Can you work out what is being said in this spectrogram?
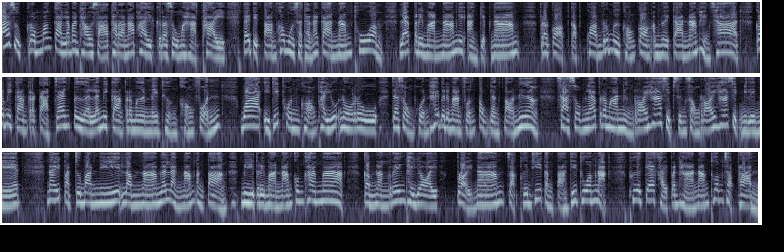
ล่าสุดกรมป้องกันและบรรเทาสาธารณภัยกระทรวงมหาดไทย ได้ติดตามข้อมูลสถานการณ์น้ำท่วม และปริมาณน้ำในอ่างเก็บน้ำประกอบกับความร่วมมือของกองอำนวยการน้ำแห่งชาติ ก็มีการประกาศแจ้งเตือน และมีการประเมินในถึงของฝน ว่าอิทธิพลของพายุโนรู จะส่งผลให้ปริมาณฝนตกอย่างต่อเนื่อง สะสมแล้วประมาณ 150-250มิลลิเมตรในปัจจุบันนี้ลำน้ำและแหล่งน้ำต่างๆ มีปริมาณน้ำค่อนข้างมากกำลังเร่งทยอย ปล่อยน้ำจากพื้นที่ต่างๆ ที่ท่วมหนัก เพื่อแก้ไขปัญหาน้ำท่วมฉับพลัน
